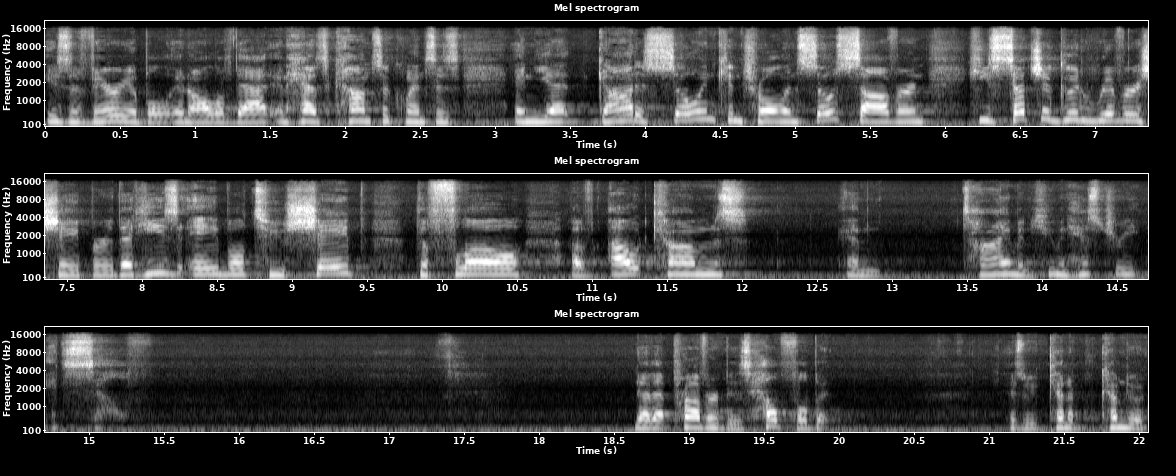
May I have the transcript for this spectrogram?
is a variable in all of that and has consequences. And yet, God is so in control and so sovereign. He's such a good river shaper that He's able to shape the flow of outcomes and time in human history itself. Now, that proverb is helpful, but as we kind of come to a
